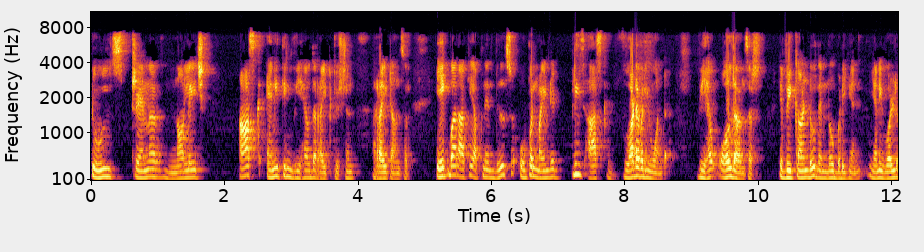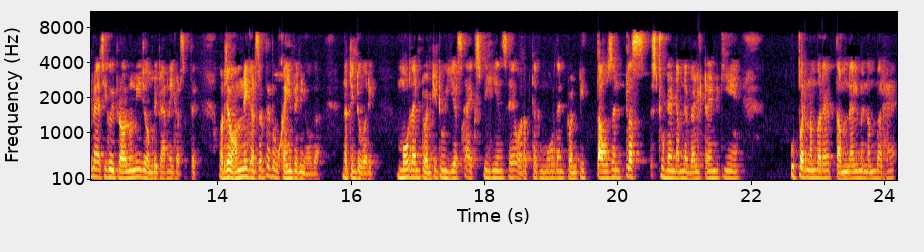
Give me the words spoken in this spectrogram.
tools trainer knowledge ask anything we have the right question right answer एक बार आके अपने दिल से open minded please ask whatever you want we have all the answers if we can do then nobody can यानी वर्ल्ड में ऐसी कोई प्रॉब्लम नहीं जो हम रिपेयर नहीं कर सकते. और जब हम नहीं कर सकते तो वो कहीं पे नहीं होगा. Nothing to worry more than 22 years का एक्सपीरियंस है और अब तक मोर देन 20,000 प्लस स्टूडेंट हमने वेल ट्रेंड किए हैं. ऊपर नंबर है तमनेल में नंबर है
